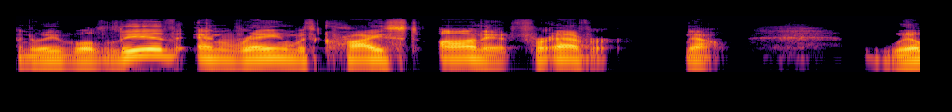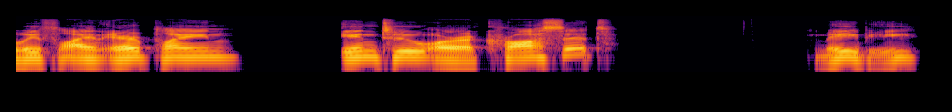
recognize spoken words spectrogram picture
and we will live and reign with Christ on it forever. Now, will we fly an airplane into or across it? Maybe.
